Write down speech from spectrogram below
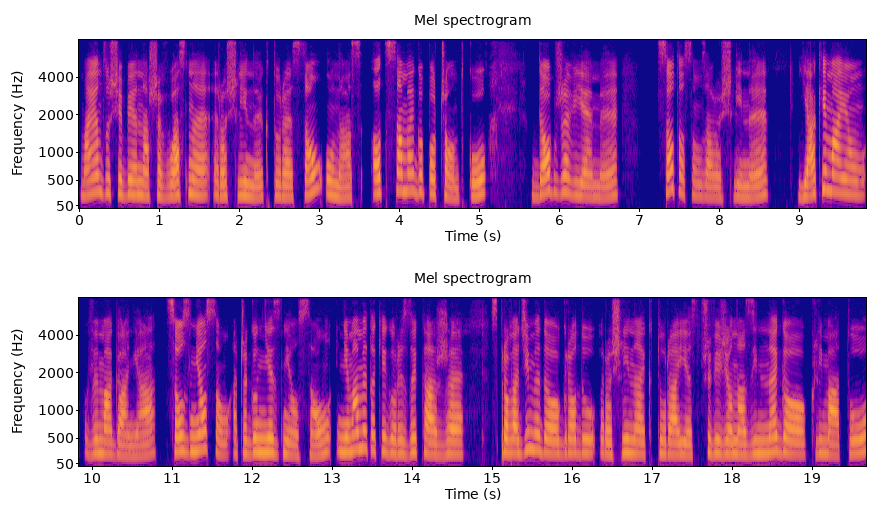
Mając u siebie nasze własne rośliny, które są u nas od samego początku, dobrze wiemy, co to są za rośliny, jakie mają wymagania, co zniosą, a czego nie zniosą. Nie mamy takiego ryzyka, że sprowadzimy do ogrodu roślinę, która jest przywieziona z innego klimatu,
